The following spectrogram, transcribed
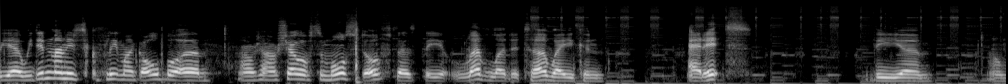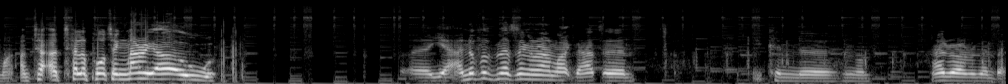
Yeah, we didn't manage to complete my goal, but um, I'll, I'll show off some more stuff. There's the level editor where you can edit the. Um, oh my! I'm, te I'm teleporting Mario. Uh, yeah, enough of messing around like that. Um, you can. Uh, hang on. How do I remember?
